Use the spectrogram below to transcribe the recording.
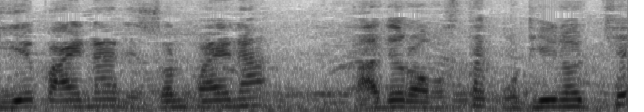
দিয়ে পায় না, রেশন পায় না, তাদের অবস্থা কঠিন হচ্ছে।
